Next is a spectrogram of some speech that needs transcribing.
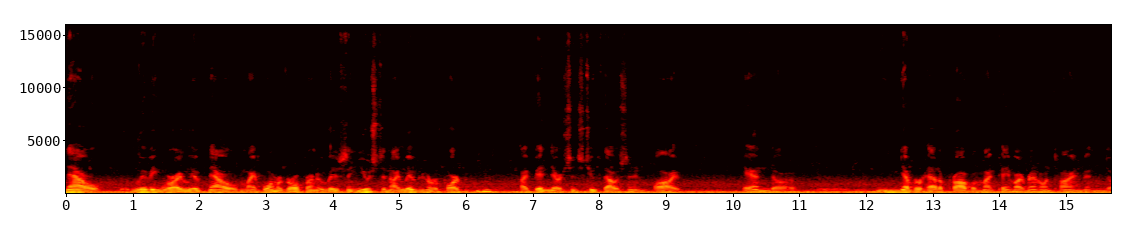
now, living where I live now, my former girlfriend who lives in Houston, I live in her apartment. Mhm. I've been there since 2005 and uh, never had a problem. I pay my rent on time, and, uh,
